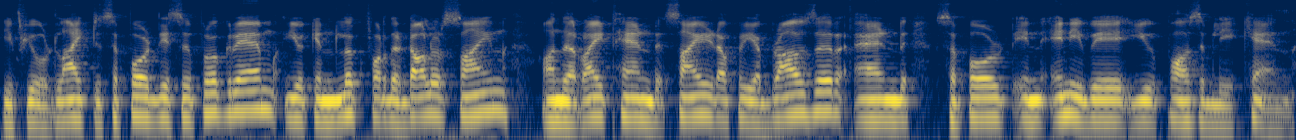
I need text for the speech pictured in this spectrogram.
If you would like to support this program, you can look for the dollar sign on the right hand side of your browser and support in any way you possibly can.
